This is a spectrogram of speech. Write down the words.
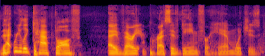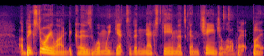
that really capped off a very impressive game for him, which is a big storyline because when we get to the next game, that's going to change a little bit, but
